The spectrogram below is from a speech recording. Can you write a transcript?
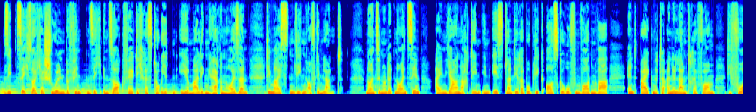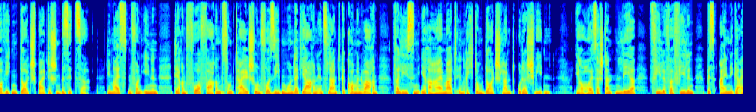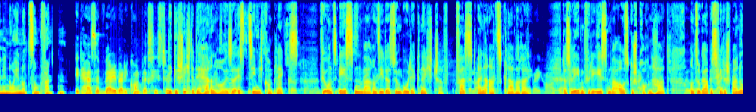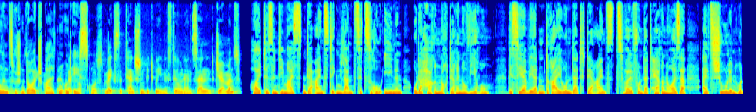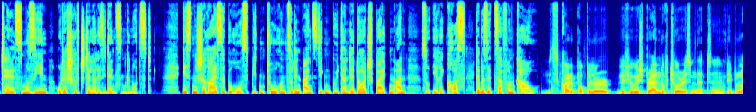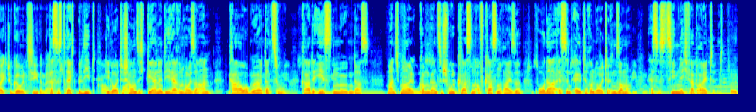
70 solcher Schulen befinden sich in sorgfältig restaurierten ehemaligen Herrenhäusern. Die meisten liegen auf dem Land. 1919, ein Jahr nachdem in Estland die Republik ausgerufen worden war, enteignete eine Landreform die vorwiegend deutsch-baltischen Besitzer. Die meisten von ihnen, deren Vorfahren zum Teil schon vor 700 Jahren ins Land gekommen waren, verließen ihre Heimat in Richtung Deutschland oder Schweden. Ihre Häuser standen leer, viele verfielen, bis einige eine neue Nutzung fanden. Die Geschichte der Herrenhäuser ist ziemlich komplex. Für uns Esten waren sie das Symbol der Knechtschaft, fast eine Art Sklaverei. Das Leben für die Esten war ausgesprochen hart und so gab es viele Spannungen zwischen Deutschbalten und Esten. Heute sind die meisten der einstigen Landsitze Ruinen oder harren noch der Renovierung. Bisher werden 300 der einst 1200 Herrenhäuser als Schulen, Hotels, Museen oder Schriftstellerresidenzen genutzt. Estnische Reisebüros bieten Touren zu den einstigen Gütern der Deutschbalten an, so Erik Kross, der Besitzer von Kau. Das ist recht beliebt. Die Leute schauen sich gerne die Herrenhäuser an. Kau gehört dazu. Gerade Esten mögen das. Manchmal kommen ganze Schulklassen auf Klassenreise oder es sind ältere Leute im Sommer. Es ist ziemlich verbreitet. Uh,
